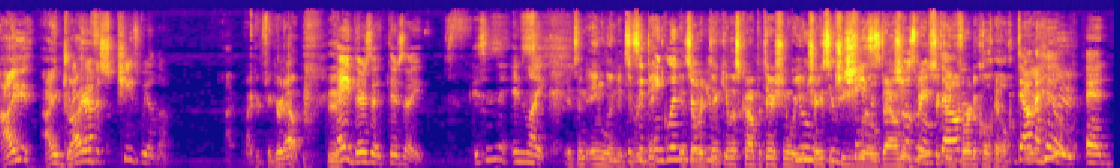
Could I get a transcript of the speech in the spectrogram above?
I I drive. You have drive. a cheese wheel though. I could figure it out. Hey, there's a there's a isn't it in like It's in England. It's, It's a in England, It's a don't you- ridiculous competition where you, you- chase a you cheese wheel down a basically down- vertical hill. down a hill and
